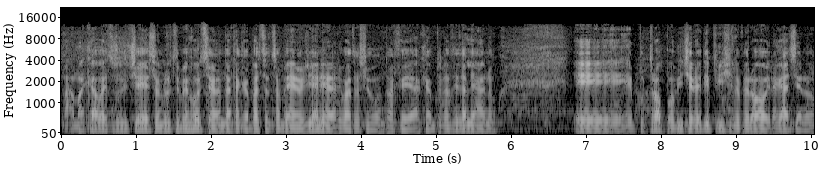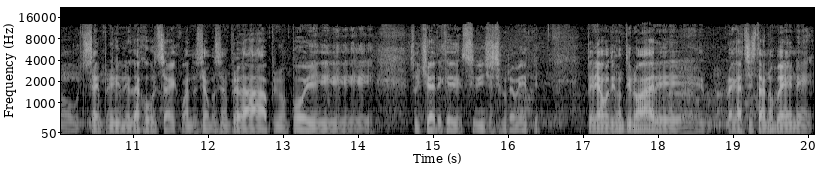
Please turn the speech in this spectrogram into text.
Ma mancava il successo, nelle ultime corse era andata anche abbastanza bene, Eugenio è arrivato secondo anche al campionato italiano e purtroppo vincere è difficile, però i ragazzi erano sempre nella corsa e quando siamo sempre là prima o poi succede che si vince sicuramente. Speriamo di continuare, i ragazzi stanno bene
